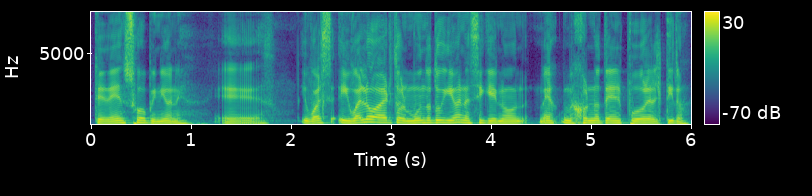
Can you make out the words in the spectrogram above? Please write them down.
te den sus opiniones. Eh, igual, igual lo va a ver todo el mundo tu guion, así que no, mejor no tener pudor al tiro.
